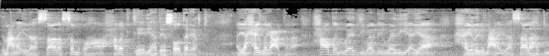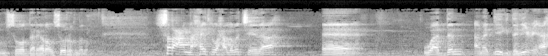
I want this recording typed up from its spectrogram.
bimacnaa idaa saala samquhaa xabagteedii hadday soo dareerto ayaa xayd laga cabiraa xaada alwaadi baa la dhihi ayaa xayday bimacnaa idaa saala haddii uu soo dareero uu soo rogmado sharcanna xaydka waxaa looga jeedaa waa dam ama dhiig dabiici ah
